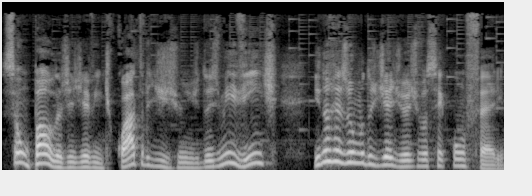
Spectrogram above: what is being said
São Paulo, hoje é dia 24 de junho de 2020 e no resumo do dia de hoje você confere.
